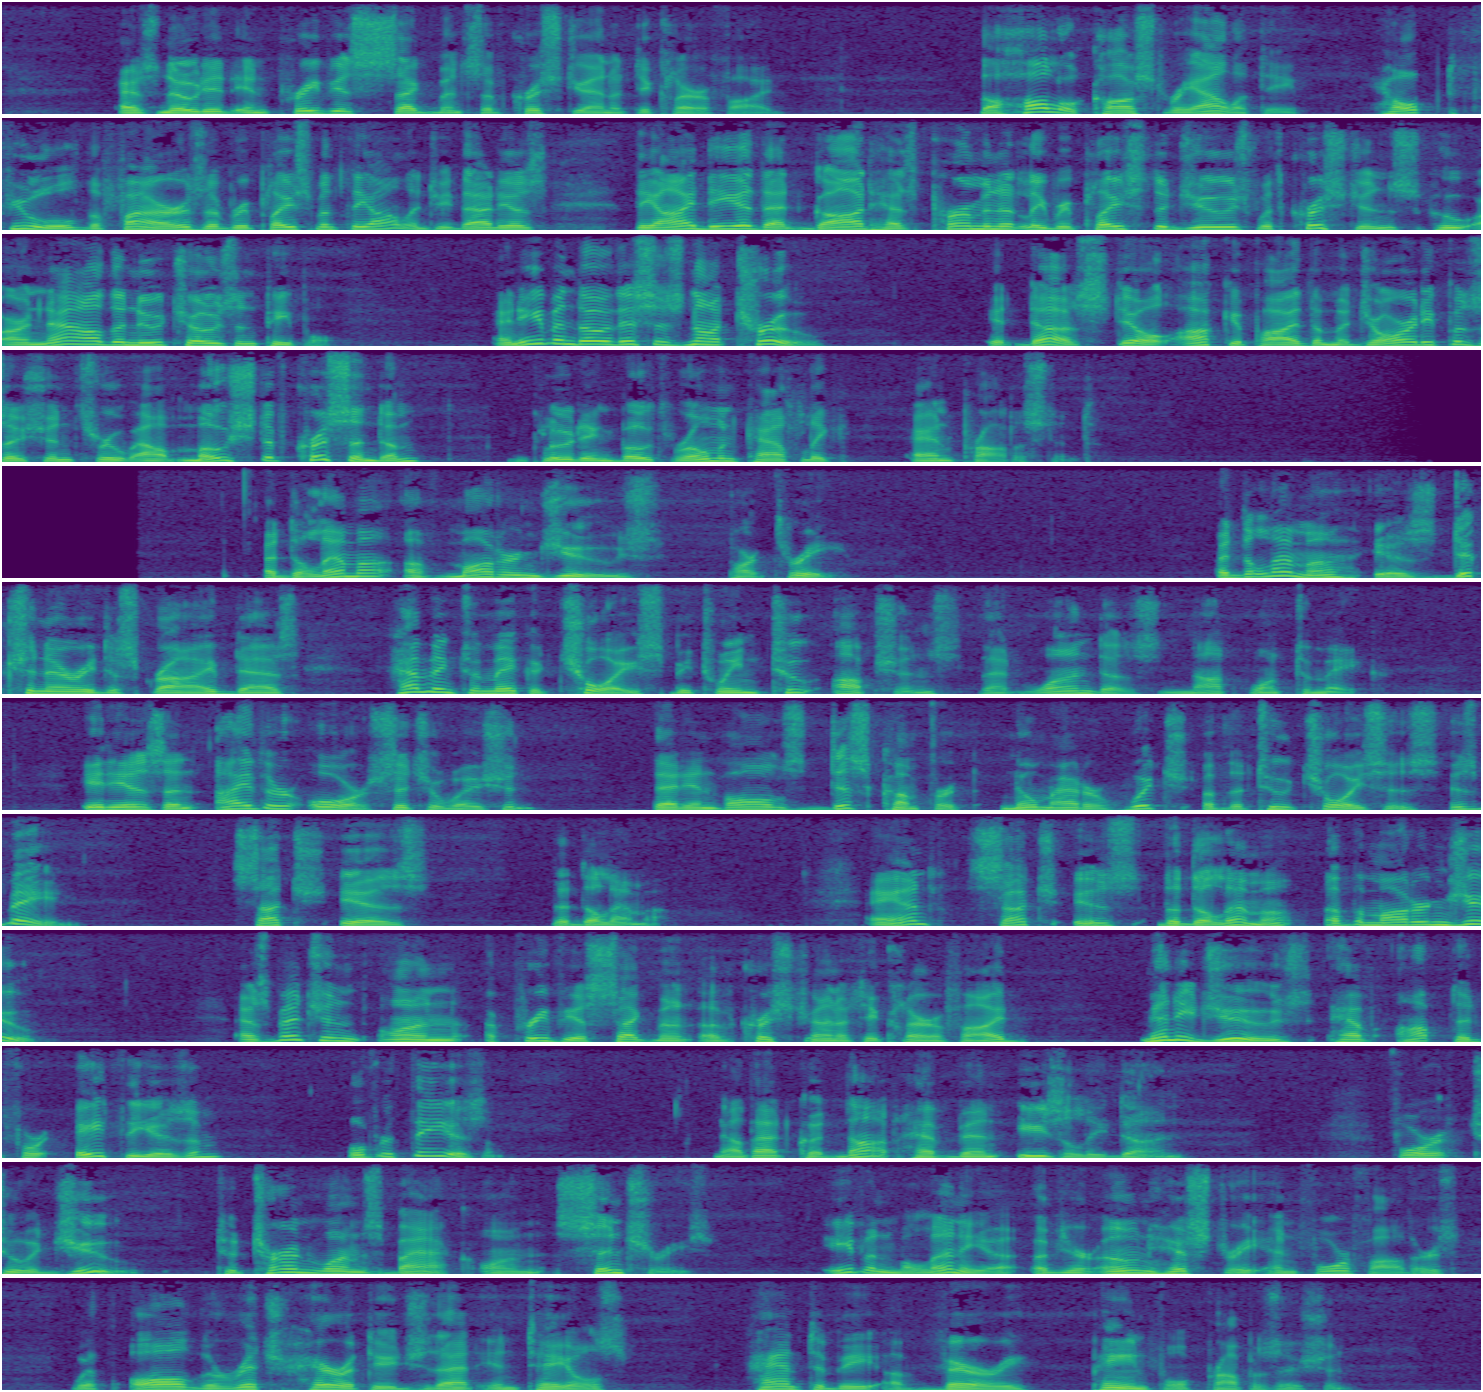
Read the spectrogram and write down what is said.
as noted in previous segments of Christianity Clarified. The Holocaust reality helped fuel the fires of replacement theology. That is, the idea that God has permanently replaced the Jews with Christians who are now the new chosen people. And even though this is not true, it does still occupy the majority position throughout most of Christendom, including both Roman Catholic and Protestant. A Dilemma of Modern Jews, Part 3. A dilemma is dictionary described as having to make a choice between two options that one does not want to make. It is an either or situation that involves discomfort no matter which of the two choices is made. Such is the dilemma. And such is the dilemma of the modern Jew. As mentioned on a previous segment of Christianity Clarified, Many Jews have opted for atheism over theism. Now, that could not have been easily done. For to a Jew, to turn one's back on centuries, even millennia of your own history and forefathers, with all the rich heritage that entails, had to be a very painful proposition.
